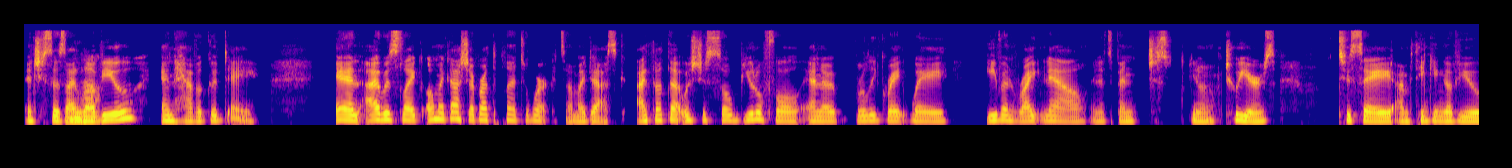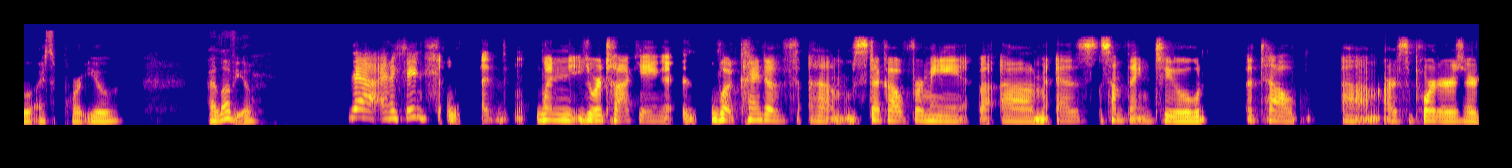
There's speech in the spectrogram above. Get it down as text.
And she says, "I yeah. love you and have a good day." And I was like, "Oh my gosh, I brought the plant to work. It's on my desk." I thought that was just so beautiful and a really great way, even right now. And it's been just you know two years to say, "I'm thinking of you. I support you. I love you." Yeah, and I think when you were talking, uh, what kind of um, stuck out for me uh, um, as something to tell um, our supporters, or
